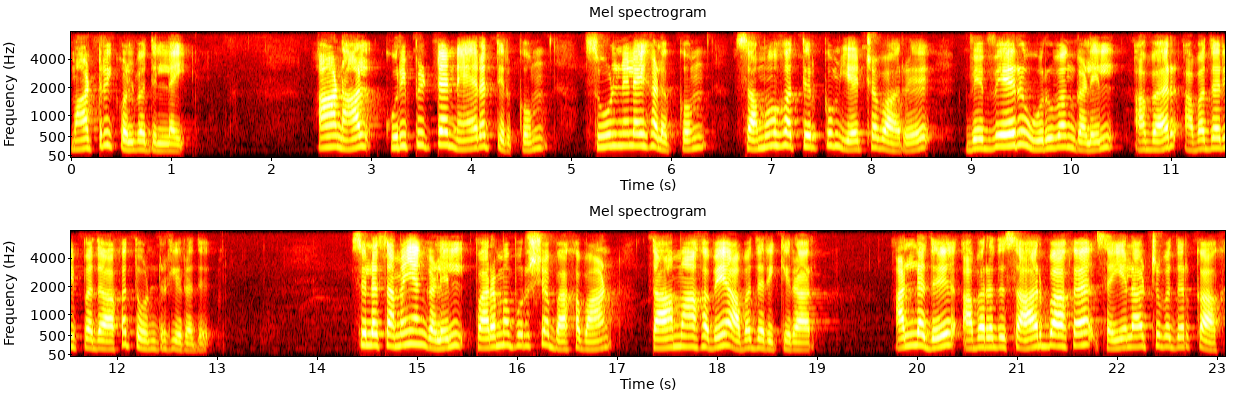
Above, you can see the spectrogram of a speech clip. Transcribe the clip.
மாற்றிக்கொள்வதில்லை ஆனால் குறிப்பிட்ட நேரத்திற்கும் சூழ்நிலைகளுக்கும் சமூகத்திற்கும் ஏற்றவாறு வெவ்வேறு உருவங்களில் அவர் அவதரிப்பதாக தோன்றுகிறது. சில சமயங்களில் பரமபுருஷ பகவான் தாமாகவே அவதரிக்கிறார். அல்லது அவரது சார்பாக செயலாற்றுவதற்காக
